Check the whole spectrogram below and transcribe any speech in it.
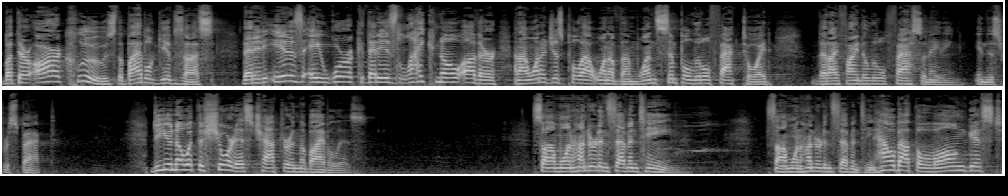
But there are clues the Bible gives us that it is a work that is like no other. And I want to just pull out one of them, one simple little factoid that I find a little fascinating in this respect. Do you know what the shortest chapter in the Bible is? Psalm 117. Psalm 117. How about the longest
